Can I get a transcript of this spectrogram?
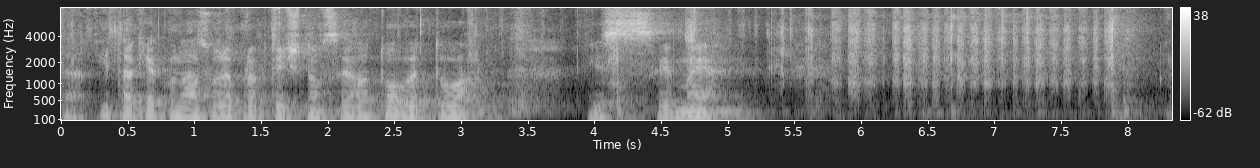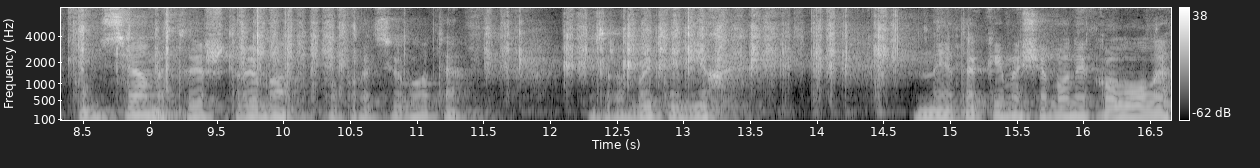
Так, і так як у нас вже практично все готове, то із цими кінцями теж треба попрацювати, зробити їх не такими, щоб вони кололи,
